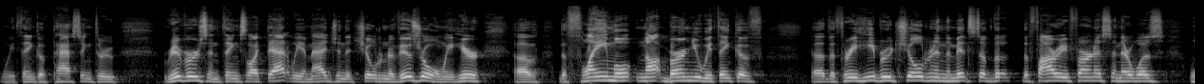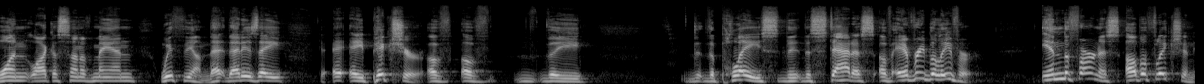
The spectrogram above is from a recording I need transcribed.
We think of passing through rivers and things like that, we imagine the children of Israel. When we hear of the flame will not burn you, we think of uh, the three Hebrew children in the midst of the, the fiery furnace, and there was one like a son of man with them. That, that is a, a, picture of, of the, the, the place, the, the status of every believer in the furnace of affliction,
